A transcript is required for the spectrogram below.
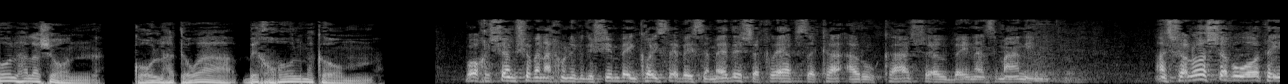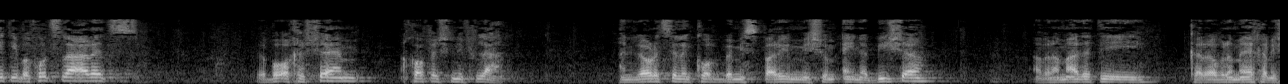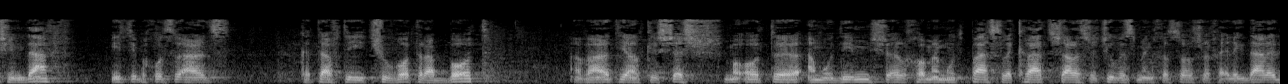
כל הלשון, כל התורה, בכל מקום. ברוך השם, שוב אנחנו נפגשים בין כויסי ביס המדש אחרי הפסקה ארוכה של בין הזמנים. אז שלוש שבועות הייתי בחוץ לארץ, וברוך השם, החופש נפלא. אני לא רוצה לנקוב במספרים משום אין הבישה, אבל למדתי קרוב ל-150 דף, הייתי בחוץ לארץ, כתבתי תשובות רבות, עברתי על כ-600 עמודים של חומר מודפס לקראת שלוש התשובס מנחסו של חלק ד'.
